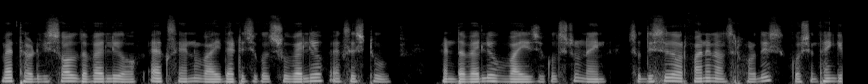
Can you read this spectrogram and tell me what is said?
method we solve the value of x and y that is equals to value of x is 2 and the value of y is equals to 9. So this is our final answer for this question. Thank you.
